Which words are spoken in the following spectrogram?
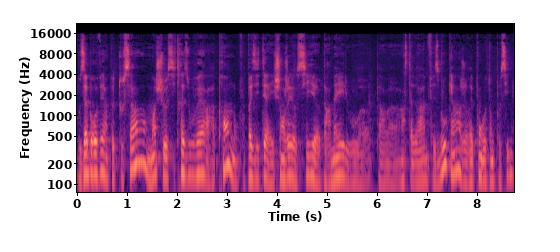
vous abreuver un peu de tout ça. Moi je suis aussi très ouvert à apprendre, donc faut pas hésiter à échanger aussi euh, par mail ou par Instagram, Facebook, hein. je réponds autant que possible.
